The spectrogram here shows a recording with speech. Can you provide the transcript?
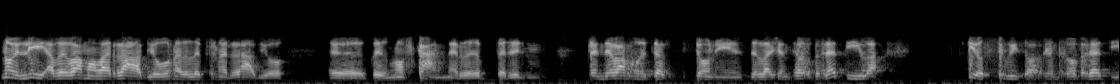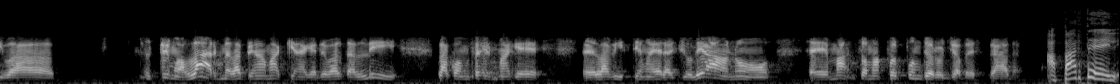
noi lì avevamo la radio, una delle prime radio, eh, uno scanner, per, prendevamo le trasmissioni della centrale operativa, io ho seguito la centrale operativa il primo allarme, la prima macchina che è arrivata lì, la conferma che eh, la vittima era Giuliano, eh, ma insomma a quel punto ero già per strada. A parte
